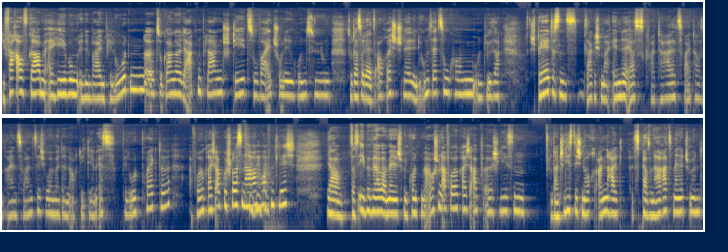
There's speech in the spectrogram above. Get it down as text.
die Fachaufgabenerhebung in den beiden Piloten äh, zugange. Der Aktenplan steht soweit schon in den Grundzügen, sodass wir da jetzt auch recht schnell in die Umsetzung kommen. Und wie gesagt, spätestens, sage ich mal, Ende erstes Quartal 2021 wollen wir dann auch die DMS-Pilotprojekte erfolgreich abgeschlossen haben, hoffentlich. Ja, das E-Bewerbermanagement konnten wir auch schon erfolgreich abschließen. Und dann schließt sich noch an halt das Personalratsmanagement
